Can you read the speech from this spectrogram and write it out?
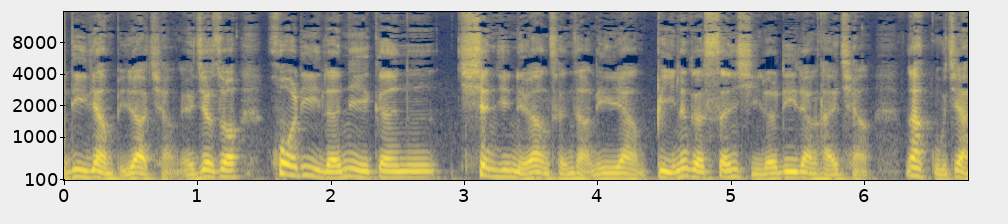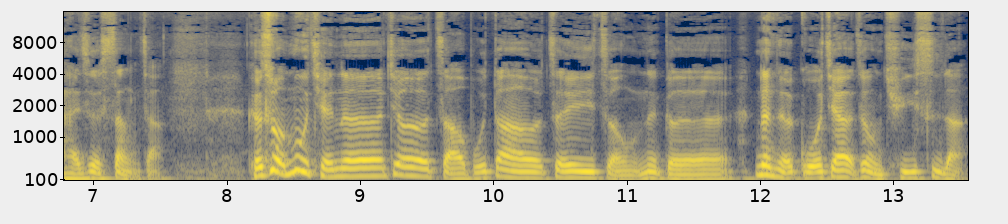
力量比较强，也就是说，获利能力跟现金流量成长力量比那个升息的力量还强，那股价还是上涨。可是我目前呢，就找不到这一种那个任何国家的这种趋势啦，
